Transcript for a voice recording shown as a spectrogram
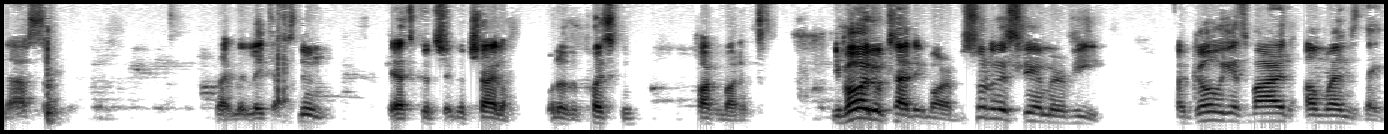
Nasa. Mid late afternoon. Yeah, it's good, good China. One of the points can talk about it. At the Gemara. Basuran Isliam Mervi. A girl gets married on Wednesday.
